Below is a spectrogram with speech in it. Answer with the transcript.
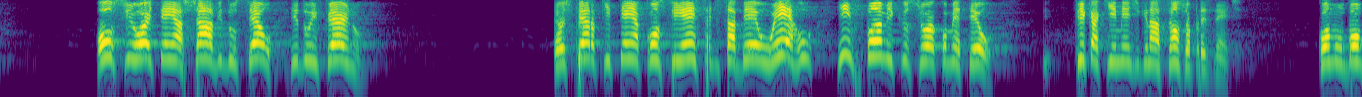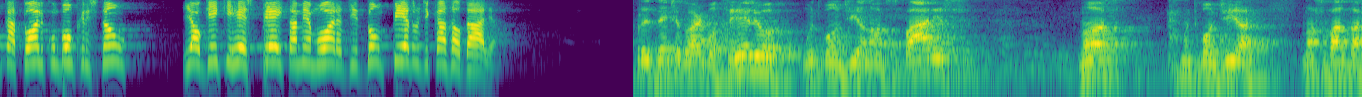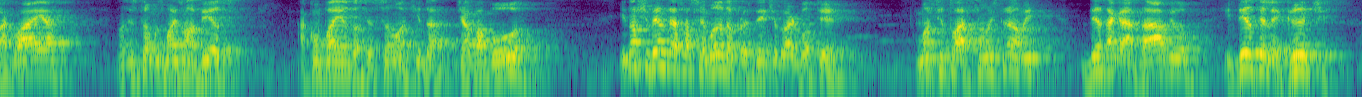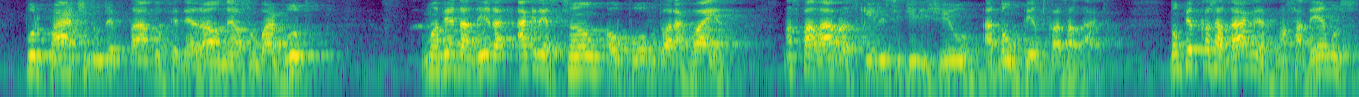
Ou o senhor tem a chave do céu e do inferno? Eu espero que tenha consciência de saber o erro infame que o senhor cometeu. Fica aqui minha indignação, senhor presidente. Como um bom católico, um bom cristão e alguém que respeita a memória de Dom Pedro de Casaldália. Presidente Eduardo Botelho, muito bom dia, nobres pares. Nós, muito bom dia, nosso Vale do Araguaia. Nós estamos mais uma vez acompanhando a sessão aqui da, de Água Boa. E nós tivemos essa semana, presidente Eduardo Botelho, uma situação extremamente desagradável e deselegante por parte do deputado federal Nelson Barbudo, uma verdadeira agressão ao povo do Araguaia nas palavras que ele se dirigiu a Dom Pedro Casadaglia. Dom Pedro Casadaglia, nós sabemos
